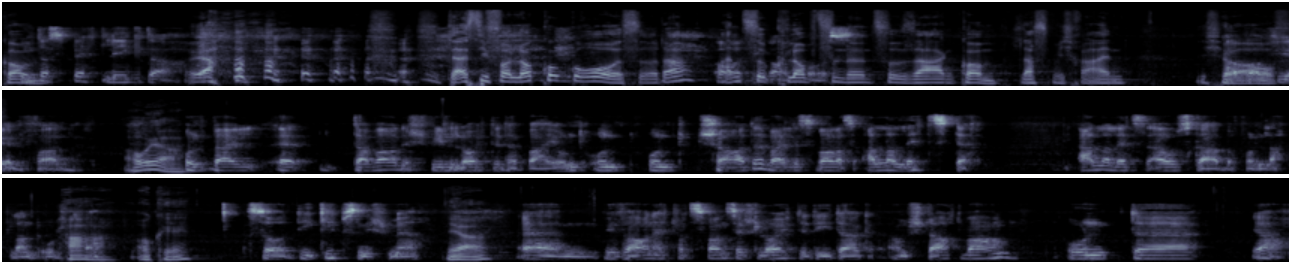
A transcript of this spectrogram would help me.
komm. Und das Bett liegt da. Ja. da ist die Verlockung groß, oder? Oh, Anzuklopfen und zu sagen, komm, lass mich rein. Ich höre auf. auf jeden Fall. Oh ja. Und weil äh, da waren nicht viele Leute dabei und, und, und schade, weil es war das allerletzte die allerletzte Ausgabe von Lappland Ultra. Ah, okay. So, die gibt's nicht mehr. Ja. Ähm, wir waren etwa 20 Leute, die da am Start waren. Und äh, ja,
